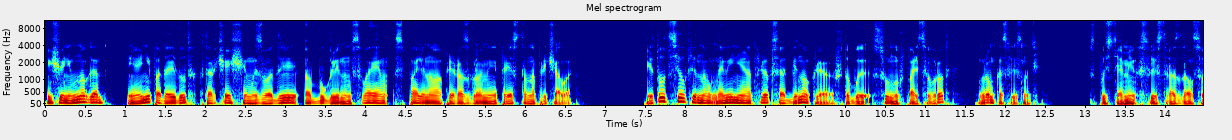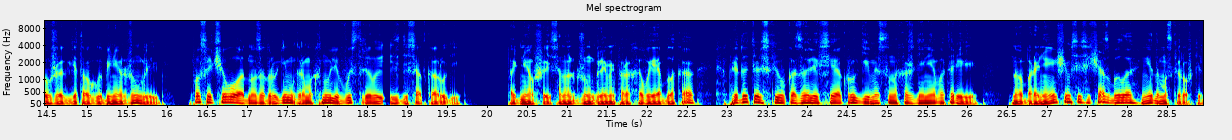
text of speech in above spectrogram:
Еще немного, и они подойдут к торчащим из воды обугленным сваям спаленного при разгроме Престона причала. И тут Силкин на мгновение отвлекся от бинокля, чтобы, сунув пальцы в рот, громко свистнуть. Спустя миг свист раздался уже где-то в глубине джунглей, после чего одно за другим громыхнули выстрелы из десятка орудий. Поднявшиеся над джунглями пороховые облака предательски указали все округи местонахождения батареи, но обороняющимся сейчас было не до маскировки.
